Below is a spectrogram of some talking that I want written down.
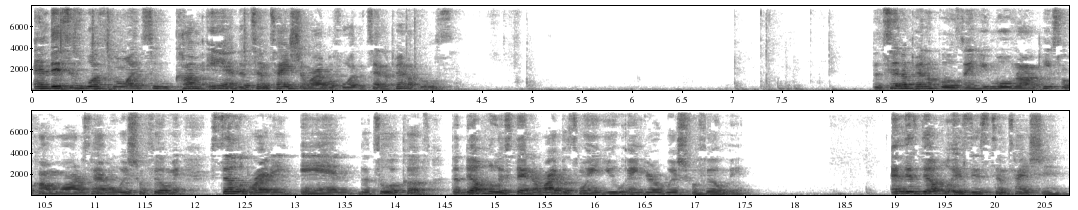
And this is what's going to come in, the temptation right before the Ten of Pentacles. The Ten of Pentacles and you moving on a peaceful, calm waters, having wish fulfillment, celebrating, and the Two of Cups. The devil is standing right between you and your wish fulfillment. And this devil is this temptation.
